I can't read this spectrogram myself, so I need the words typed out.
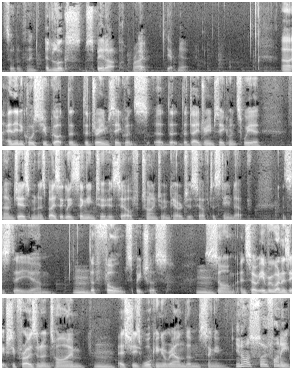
sort of thing. It looks sped up, right? Yeah. Yeah. Uh, and then, of course, you've got the, the dream sequence, uh, the, the daydream sequence, where um, Jasmine is basically singing to herself, trying to encourage herself to stand up. This is the um, the full speechless song, and so everyone is actually frozen in time as she's walking around them singing. You know what's so funny?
